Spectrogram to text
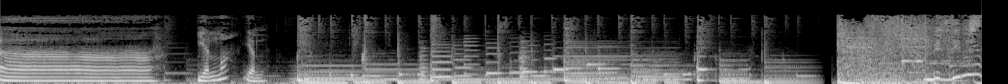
آه يلا يلا. بالدنيا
